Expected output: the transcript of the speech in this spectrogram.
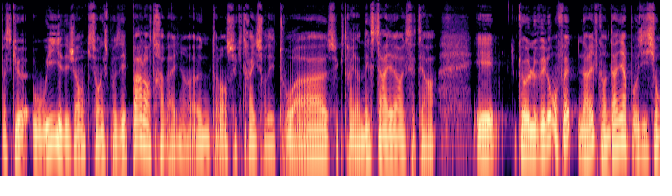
parce que oui, il y a des gens qui sont exposés par leur travail, hein, notamment ceux qui travaillent sur des toits, ceux qui travaillent en extérieur, etc. Et que le vélo, en fait, n'arrive qu'en dernière position.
